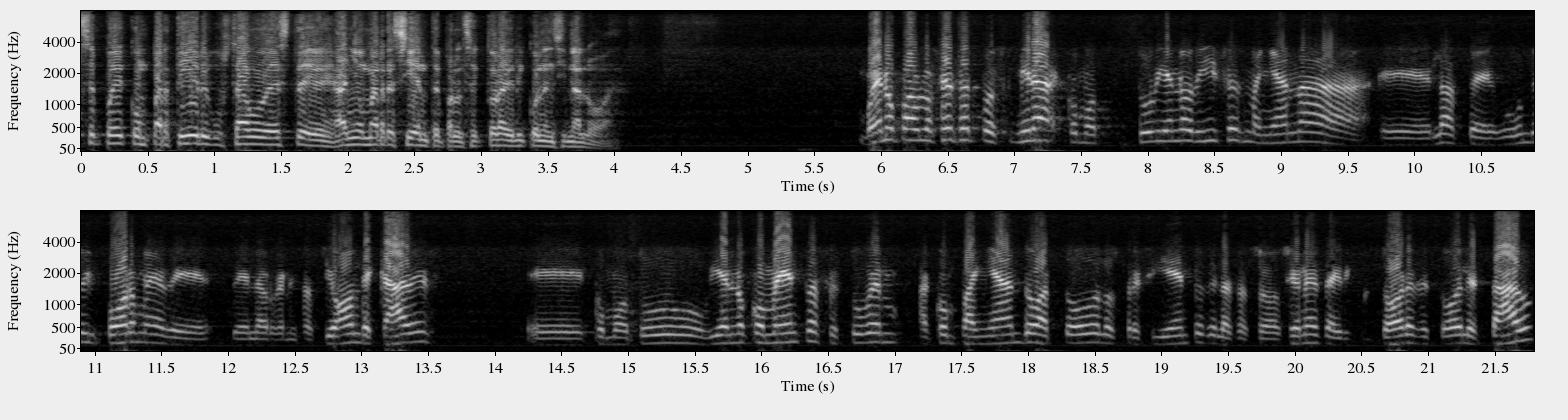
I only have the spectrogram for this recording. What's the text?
se puede compartir, Gustavo, este año más reciente para el sector agrícola en Sinaloa? Bueno, Pablo César, pues mira, como tú bien lo dices, mañana eh, el segundo informe de, la organización de CADES. Eh, como tú bien lo comentas, estuve acompañando a todos los presidentes de las asociaciones de agricultores de todo el estado,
